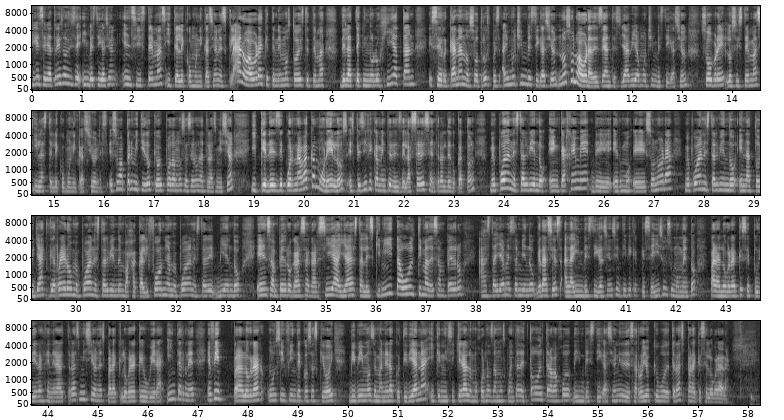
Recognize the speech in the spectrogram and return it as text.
Fíjese, Beatriz nos dice investigación en sistemas y telecomunicaciones. Claro, ahora que tenemos todo este tema de la tecnología tan cercana a nosotros, pues hay mucha investigación, no solo ahora, desde antes, ya había mucha investigación sobre los sistemas y las telecomunicaciones. Eso ha permitido que hoy podamos hacer una transmisión y que desde Cuernavaca, Morelos, específicamente desde la sede central de Educatón, me puedan estar viendo en Cajeme de eh, Sonora, me puedan estar viendo en Atoyac, Guerrero, me puedan estar viendo en Baja California, me puedan estar viendo en San Pedro Garza García, allá hasta la esquinita última de San Pedro, hasta allá me están viendo gracias a la investigación científica que se hizo en su momento para lograr que se pudieran generar transmisiones, para lograr que hubiera internet, en fin, para lograr un sinfín de cosas que hoy vivimos de manera cotidiana y que ni siquiera a lo mejor nos damos cuenta de todo el trabajo de investigación y de desarrollo que hubo detrás para que se lograra.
